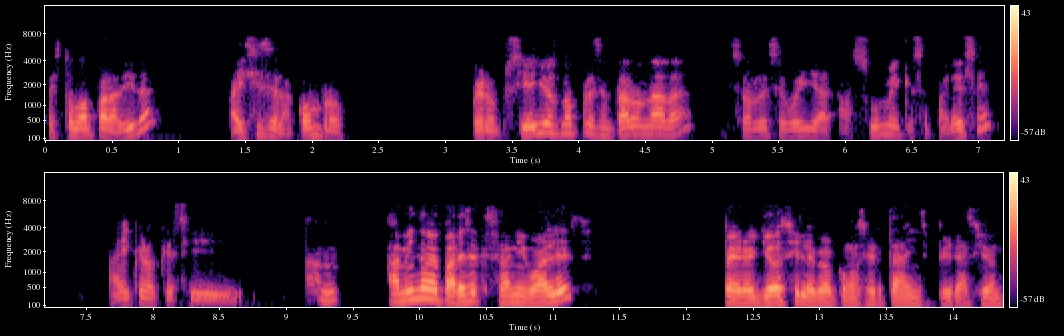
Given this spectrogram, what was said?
esto va para Adidas, ahí sí se la compro. Pero si ellos no presentaron nada, solo ese güey asume que se parecen, ahí creo que sí. A, a mí no me parece que sean iguales, pero yo sí le veo como cierta inspiración.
